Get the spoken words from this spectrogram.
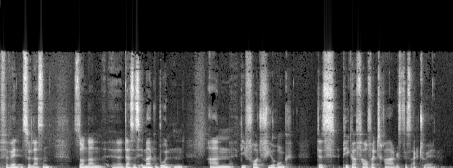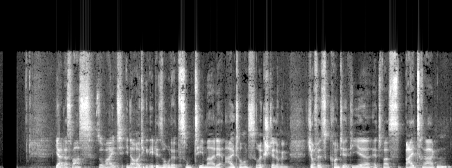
verwenden zu lassen, sondern das ist immer gebunden an die Fortführung des PKV-Vertrages, des aktuellen. Ja, das war's soweit in der heutigen Episode zum Thema der Alterungsrückstellungen. Ich hoffe, es konnte dir etwas beitragen.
